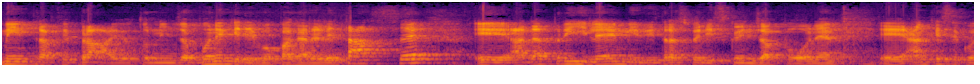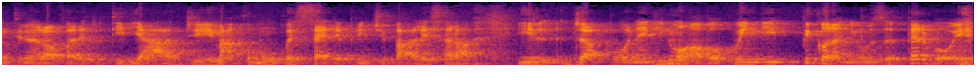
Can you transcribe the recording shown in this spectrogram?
Mentre a febbraio torno in Giappone che devo pagare le tasse E ad aprile mi ritrasferisco in Giappone e Anche se continuerò a fare tutti i viaggi ma comunque sede principale sarà il Giappone di nuovo quindi piccola news per voi.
